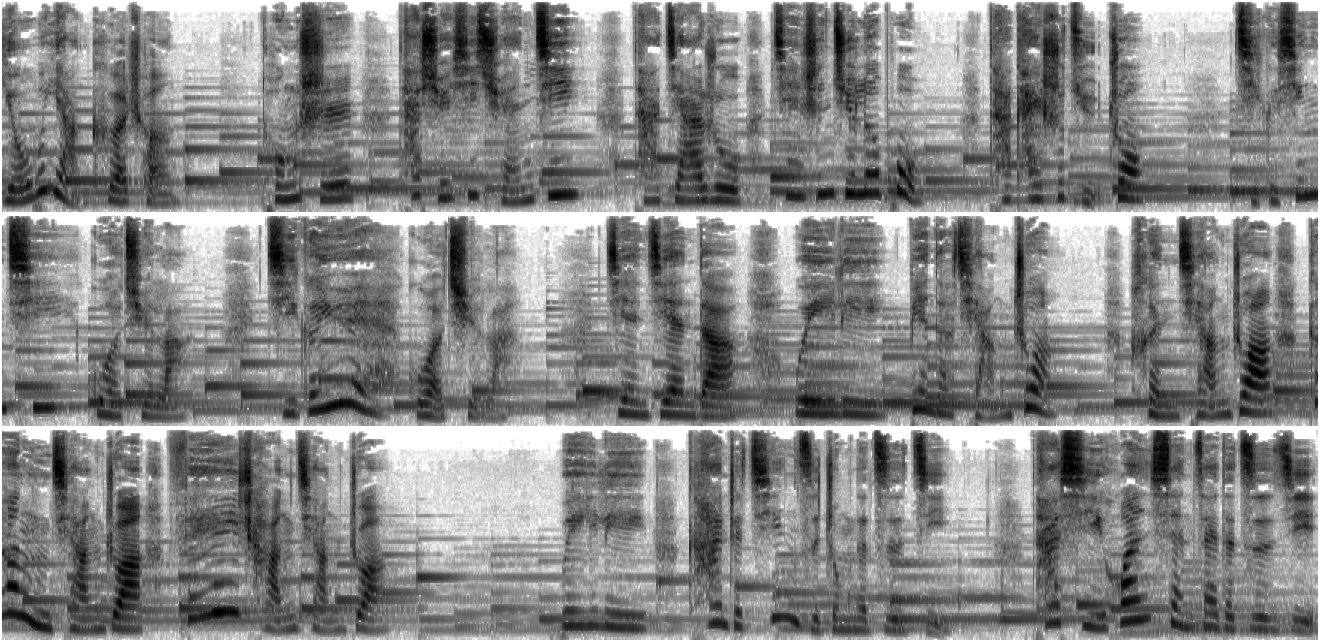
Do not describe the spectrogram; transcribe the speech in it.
有氧课程。同时，他学习拳击，他加入健身俱乐部。他开始举重，几个星期过去了，几个月过去了，渐渐的，威力变得强壮，很强壮，更强壮，非常强壮。威力看着镜子中的自己，他喜欢现在的自己。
